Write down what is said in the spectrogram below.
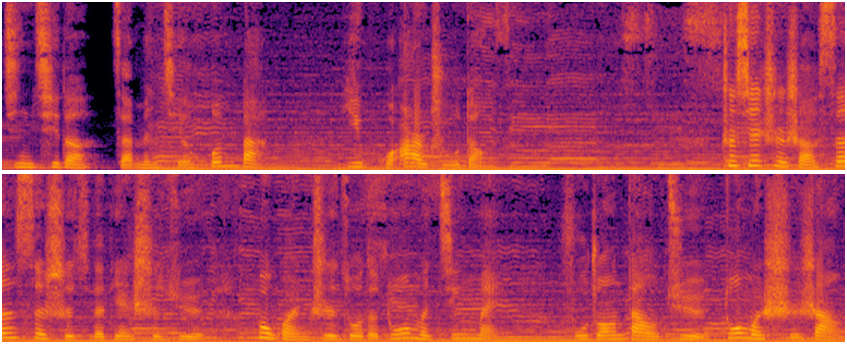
近期的《咱们结婚吧》《一仆二主》等，这些至少三四十集的电视剧，不管制作的多么精美，服装道具多么时尚，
